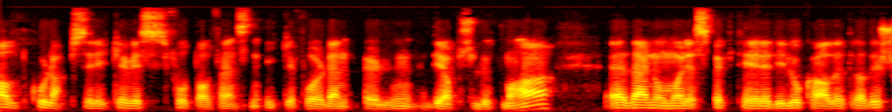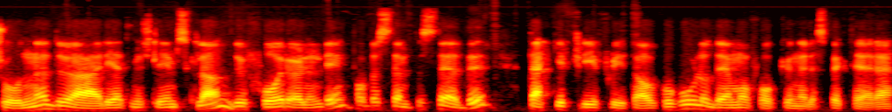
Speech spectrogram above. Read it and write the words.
Alt kollapser ikke hvis fotballfansen ikke får den ølen de absolutt må ha. Eh, Det er noe med å respektere de lokale tradisjonene. Du er i et muslimsk land, du får ølen din på bestemte steder. Det er ikke fri flyt av alkohol, og det må folk kunne respektere.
